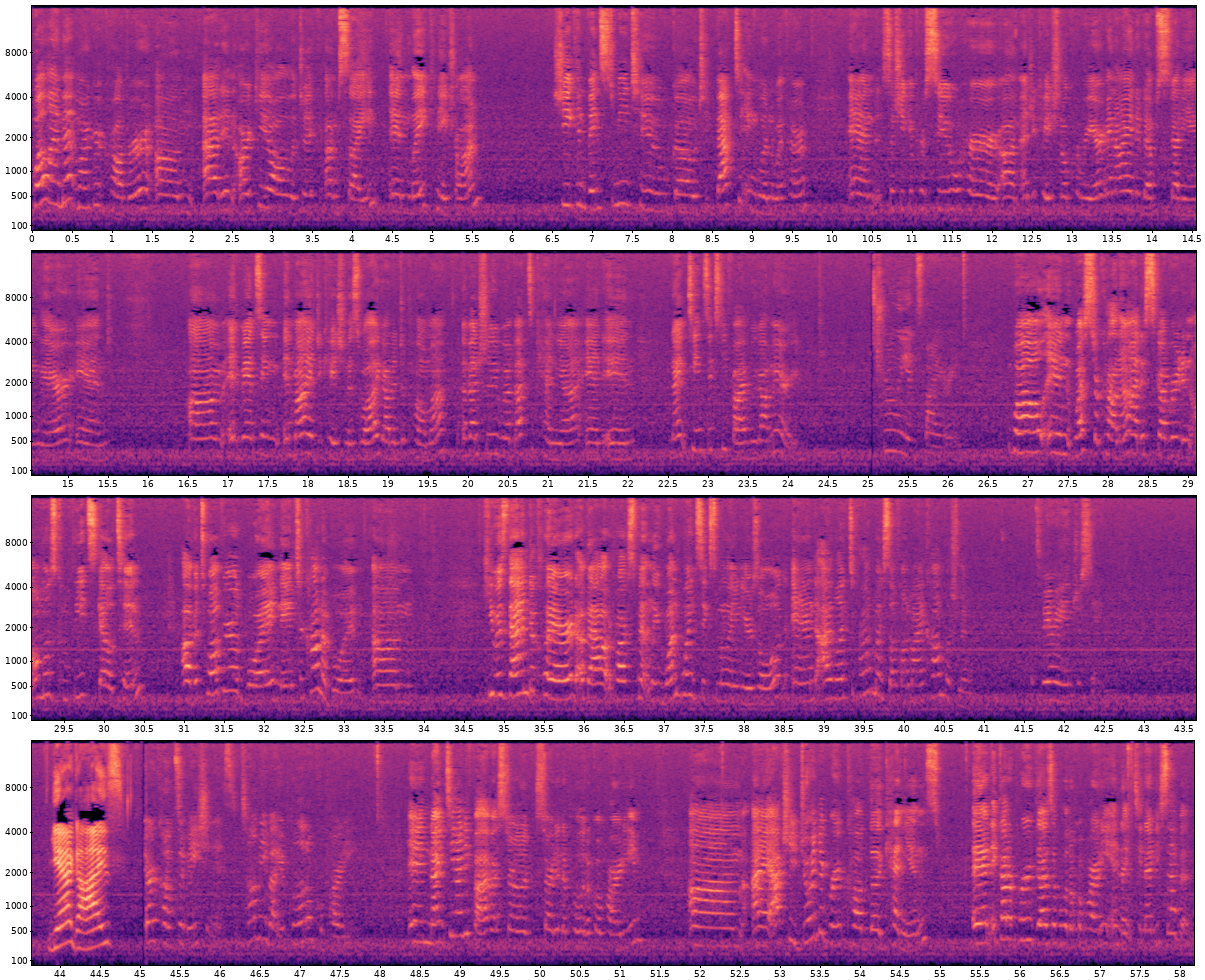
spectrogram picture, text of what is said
Well, I met Margaret Cropper um, at an archaeologic um, site in Lake Natron. She convinced me to go to, back to England with her, and so she could pursue her um, educational career. And I ended up studying there and um, advancing in my education as well. I got a diploma. Eventually, we went back to Kenya, and in 1965, we got married. Truly inspiring. While in West Turkana, I discovered an almost complete skeleton of a 12-year-old boy named Turkana Boy. Um, he was then declared about approximately 1.6 million years old, and I like to pride myself on my accomplishment. It's very interesting. Yeah, guys. You're a conservationist. Tell me about your political party. In 1995, I started, started a political party. Um, I actually joined a group called the Kenyans, and it got approved as a political party in 1997.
